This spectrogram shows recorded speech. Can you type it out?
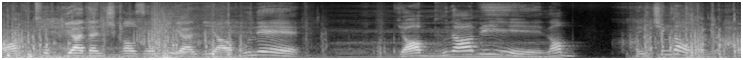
Abi çok yerden çıkan zombi geldi ya bu ne? Ya bu ne abi? Lan ne içimde aldım ya?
